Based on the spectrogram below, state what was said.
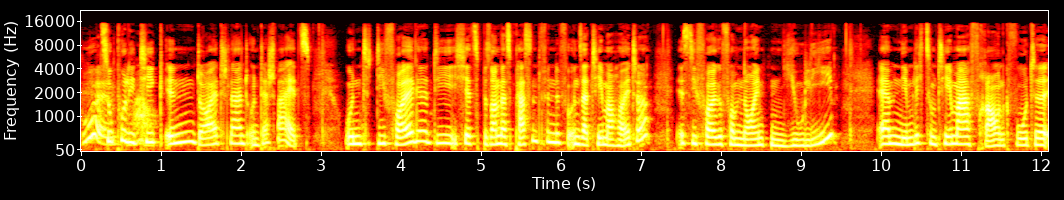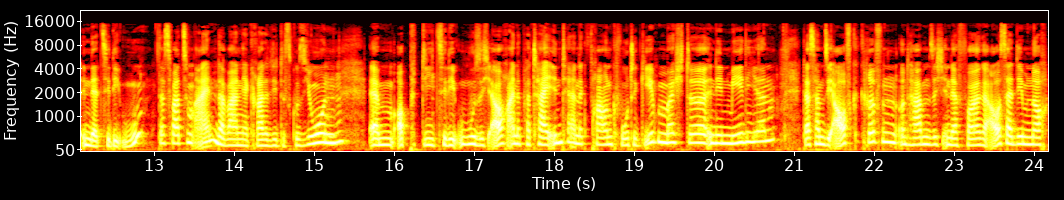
Cool. zu Politik in Deutschland und der Schweiz. Und die Folge, die ich jetzt besonders passend finde für unser Thema heute, ist die Folge vom 9. Juli ähm, nämlich zum Thema Frauenquote in der CDU. Das war zum einen, da waren ja gerade die Diskussionen, ähm, ob die CDU sich auch eine parteiinterne Frauenquote geben möchte in den Medien. Das haben sie aufgegriffen und haben sich in der Folge außerdem noch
